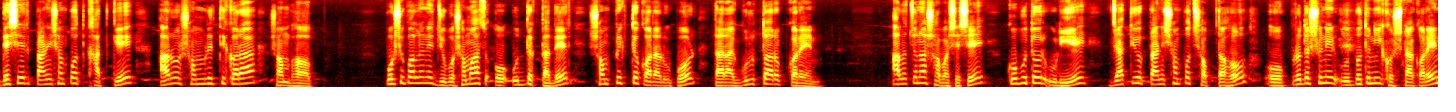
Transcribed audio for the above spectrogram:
দেশের প্রাণী সম্পদ খাতকে আরও সমৃদ্ধি করা সম্ভব। পশুপালনে যুব সমাজ ও উদ্যোক্তাদের সম্পৃক্ত করার উপর তারা গুরুত্ব আরোপ করেন। আলোচনা সভা শেষে কবুতর উড়িয়ে জাতীয় প্রাণী সম্পদ সপ্তাহ ও প্রদর্শনীর উদ্বোধনী ঘোষণা করেন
